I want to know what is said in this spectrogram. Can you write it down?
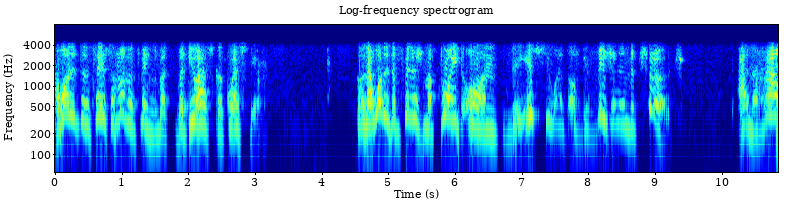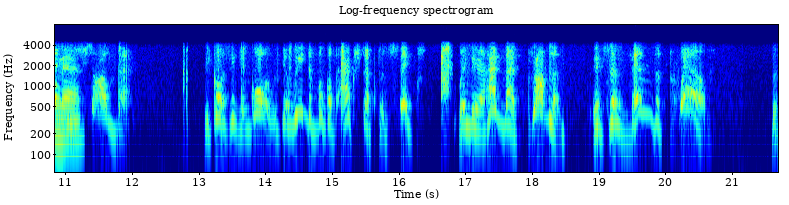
I wanted to say some other things, but but you ask a question because I wanted to finish my point on the issue of- of division in the church and how Amen. we solve that. Because if you go, if you read the book of Acts chapter six, when they had that problem, it says then the twelve, the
